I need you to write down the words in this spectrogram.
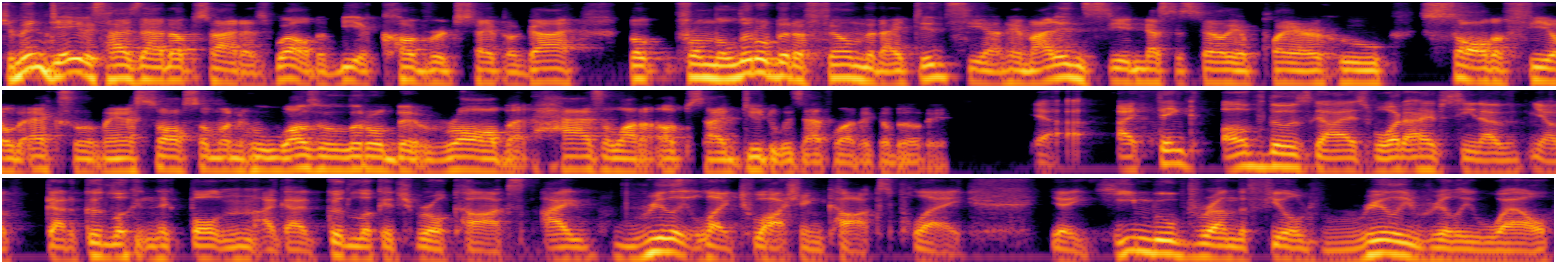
Jamin Davis has that upside as well to be a coverage type of guy. But from the little bit of film that I did see on him, I didn't see necessarily a player who saw the field excellently. I saw someone who was a little bit raw, but has a lot of upside due to his athletic ability. Yeah, I think of those guys, what I've seen, I've you know got a good look at Nick Bolton. I got a good look at Jabril Cox. I really liked watching Cox play. Yeah, he moved around the field really, really well.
